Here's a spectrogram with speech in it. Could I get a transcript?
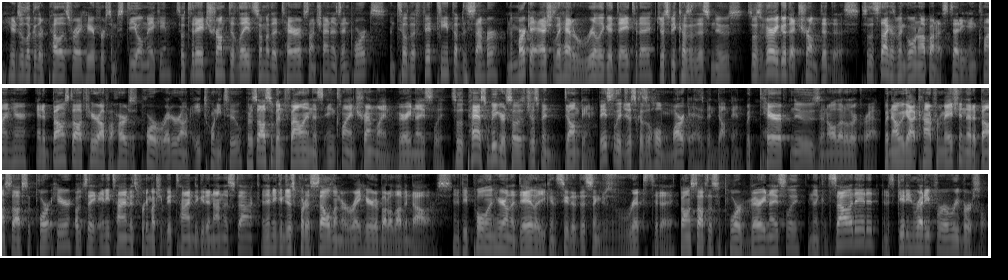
Here's a look at their pellets right here for some steel making. So today Trump delayed some of the tariffs on China's imports until the 15th of December. And the market actually had a really good day today just because of this news. So it's very good that Trump did this. So the stock has been going up on a steady incline here and it bounced off here off a hard support right around 822. But it's also been following this incline trend line very nicely. So the past week or so has just been dumping. Basically just because the whole market has been dumping with tariff news and all that other crap. But now we got confirmation that it bounced off support here. I would say anytime is pretty much a good time to get in on this stock. And then you can just put a sell limit right here at about $11. And if you pull in here on the daily, you can see that this thing just ripped today. Bounced off the support very nicely and then consolidated and it's getting ready for a reversal.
